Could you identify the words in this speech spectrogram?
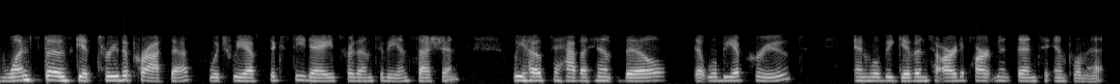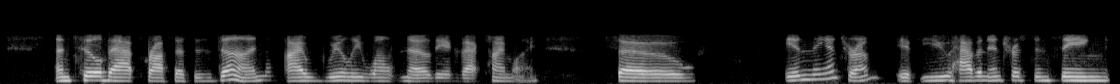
once those get through the process, which we have 60 days for them to be in session, we hope to have a hemp bill that will be approved and will be given to our department then to implement. Until that process is done, I really won't know the exact timeline. So in the interim, if you have an interest in seeing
